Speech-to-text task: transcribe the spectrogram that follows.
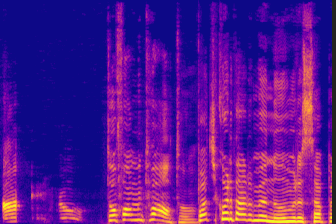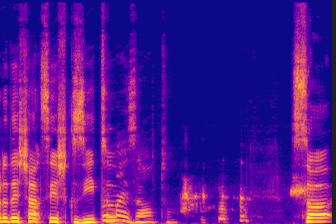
Ah, tu. Estou a falar muito alto? Podes guardar o meu número só para deixar de ser esquisito? Mais alto. Só.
